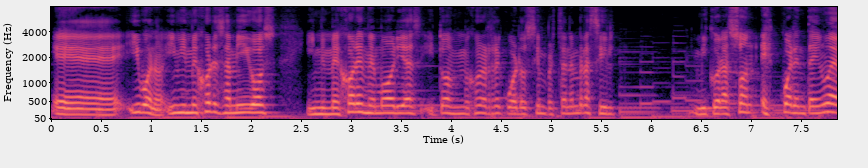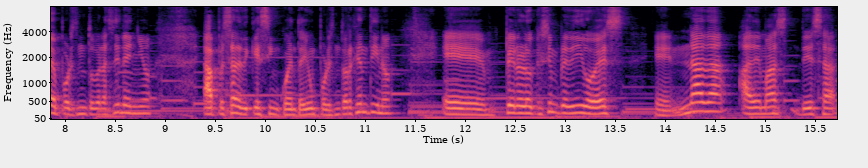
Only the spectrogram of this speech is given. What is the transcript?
Eh, y bueno, y mis mejores amigos y mis mejores memorias y todos mis mejores recuerdos siempre están en Brasil. Mi corazón es 49% brasileño, a pesar de que es 51% argentino. Eh, pero lo que siempre digo es eh, nada además de esa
